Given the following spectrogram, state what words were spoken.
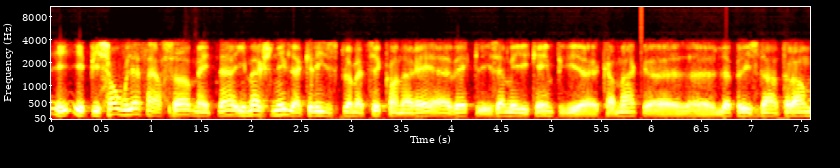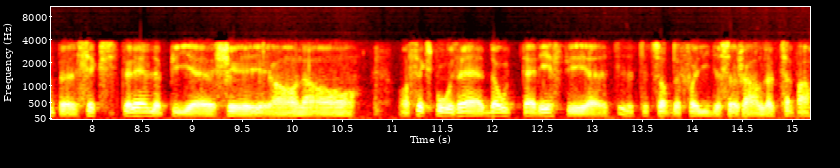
Et, puis si on voulait faire ça maintenant, imaginez la crise diplomatique qu'on aurait avec les Américains, puis euh, comment que le président Trump s'exciterait, puis on, on, on s'exposait à d'autres tarifs et euh, toutes sortes de folies de ce genre-là de sa part.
